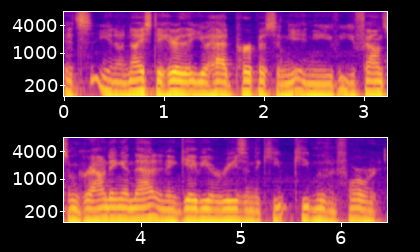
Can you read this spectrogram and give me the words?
it's you know nice to hear that you had purpose and you, and you you found some grounding in that, and it gave you a reason to keep keep moving forward.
